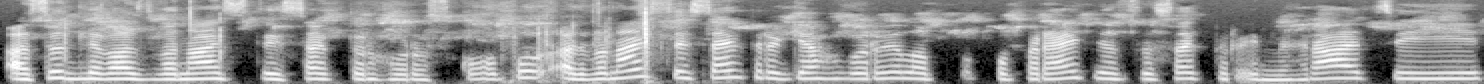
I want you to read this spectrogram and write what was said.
А це для вас 12-й сектор гороскопу. А 12-й сектор, як я говорила попередньо, це сектор імміграції,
